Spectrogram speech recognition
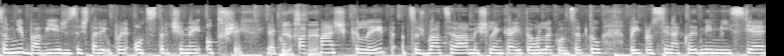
co mě baví, je, že jsi tady úplně odstrčený od všech. Jako Jasně. fakt máš klid, což byla celá myšlenka i tohohle konceptu, být prostě na klidném místě,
